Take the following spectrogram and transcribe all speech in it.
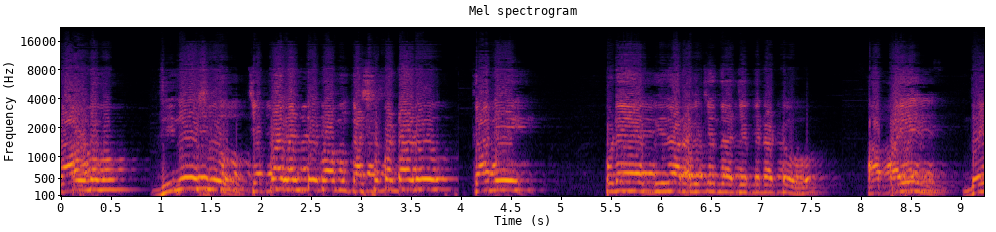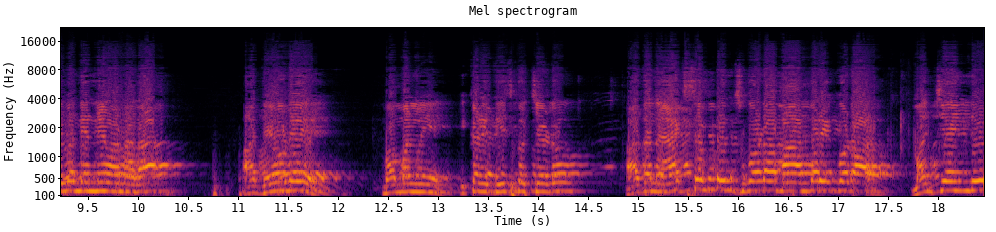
రావడం దినేష్ చెప్పాలంటే పాపం కష్టపడ్డాడు. కానీ ఇప్పుడే బీదా రవిచంద్ర చెప్పినట్టు ఆ పై దైవ నిర్ణయం అన్నారా ఆ దేవుడే మమ్మల్ని ఇక్కడికి తీసుకొచ్చాడు. అతని యాక్సెప్టెన్స్ కూడా మా అందరికి కూడా మంచి అయింది.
